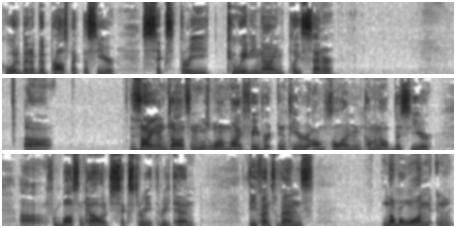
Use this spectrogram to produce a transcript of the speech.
who would have been a good prospect this year, 6'3, 289, plays center. Uh, Zion Johnson, who's one of my favorite interior offensive linemen coming out this year uh, from Boston College, 6'3, 310. Defensive ends, number one, and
